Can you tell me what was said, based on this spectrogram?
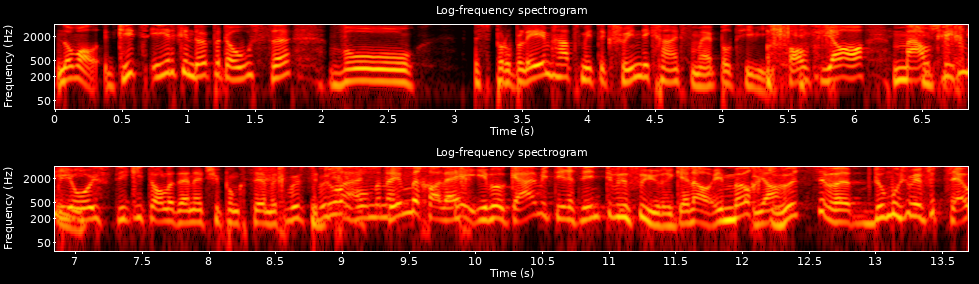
Nochmal, gibt's irgendjemanden da draussen, wo ein Problem hat mit der Geschwindigkeit vom Apple TV? Falls ja, melde dich bei uns digitalenergy.ch. Ich würde es wirklich du wundern. ziemlich allein. Ich würde gerne mit dir ein Interview führen. Genau. Ich möchte ja. wissen, weil du musst mir erzählen,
